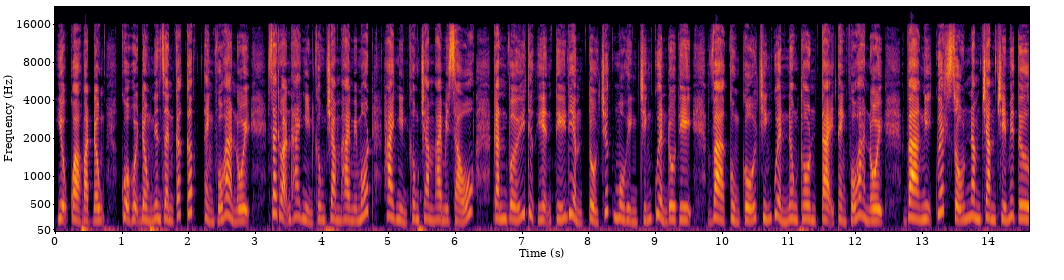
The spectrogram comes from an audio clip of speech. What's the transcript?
hiệu quả hoạt động của Hội đồng Nhân dân các cấp thành phố Hà Nội giai đoạn 2021-2026 gắn với thực hiện thí điểm tổ chức mô hình chính quyền đô thị và củng cố chính quyền nông thôn tại thành phố Hà Nội và nghị quyết số 594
